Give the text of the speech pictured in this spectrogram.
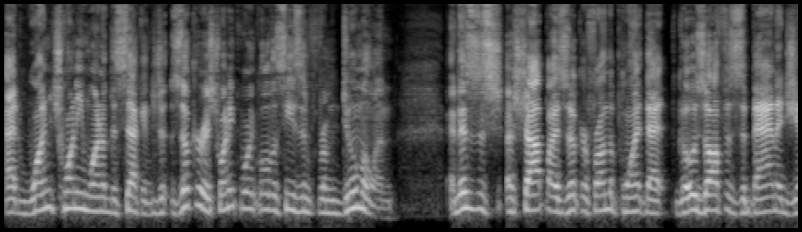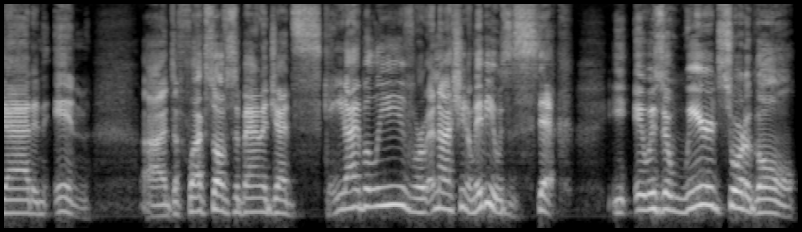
at 121 of the second. Zucker is 24th goal of the season from Dumoulin. And this is a, shot by Zucker from the point that goes off of Zibanejad and in. Uh, deflects off Zibanejad's skate, I believe. Or no, actually, no, maybe it was a stick. It was a weird sort of goal.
